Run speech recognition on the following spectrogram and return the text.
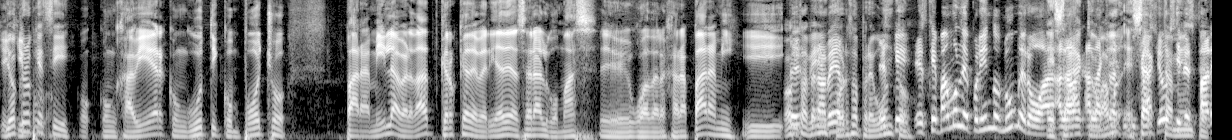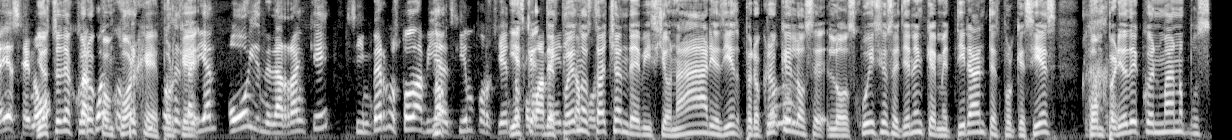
yo equipo, creo que sí. Con, con, Javier, con Guti, con Pocho. Para mí, la verdad, creo que debería de hacer algo más eh, Guadalajara. Para mí. Y oh, bien, ver, por eso pregunto. Es que, es que vámosle poniendo número a, Exacto, a la, a la vamos, clasificación, si les parece, ¿no? Yo estoy de acuerdo con Jorge. porque estarían hoy en el arranque sin verlos todavía no, al 100%. Y es que como después América, nos por... tachan de visionarios, y eso, pero creo no, que los, los juicios se tienen que emitir antes, porque si es claro. con periódico en mano, pues,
